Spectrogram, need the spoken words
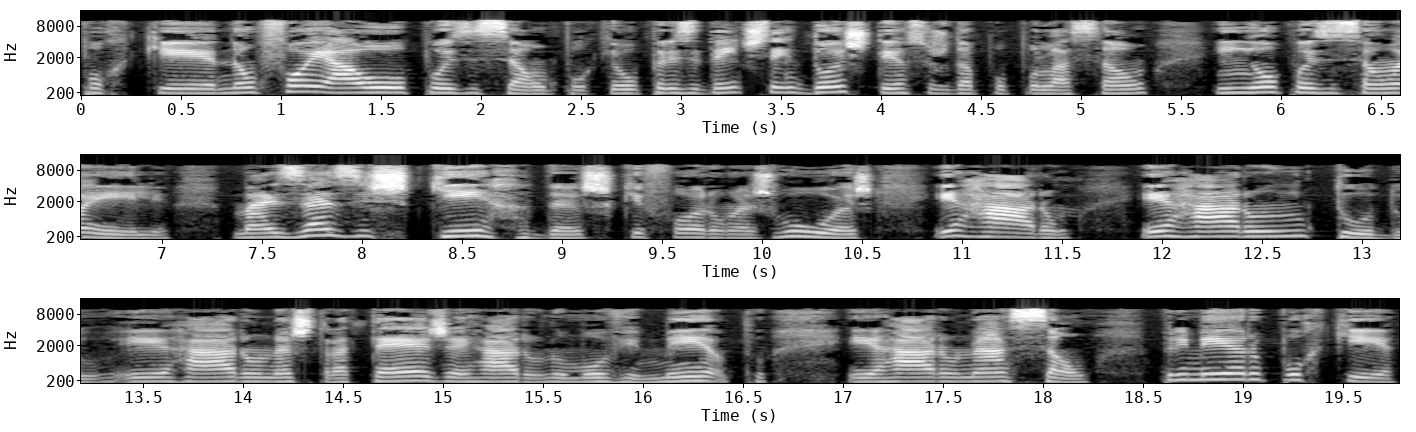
porque não foi a oposição, porque o presidente tem dois terços da população em oposição a ele. Mas as esquerdas que foram às ruas erraram. Erraram em tudo. Erraram na estratégia, erraram no movimento, erraram na ação. Primeiro porque,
